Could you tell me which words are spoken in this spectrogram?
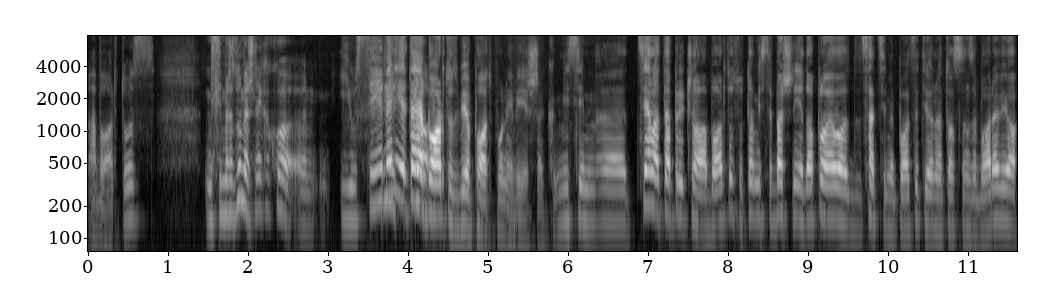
abortus. Mislim, razumeš nekako i u seriji Meni je taj to... abortus bio potpuni višak. Mislim, uh, cijela ta priča o abortusu, to mi se baš nije dopalo. Evo, sad si me podsjetio, na to sam zaboravio.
